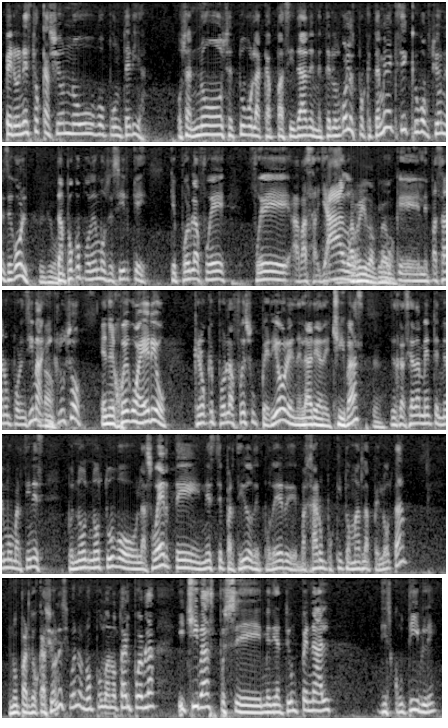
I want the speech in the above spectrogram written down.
pero en esta ocasión no hubo puntería. O sea, no se tuvo la capacidad de meter los goles, porque también hay que decir que hubo opciones de gol. Sí, sí hubo. Tampoco podemos decir que, que Puebla fue, fue avasallado Barrido, claro. o que le pasaron por encima. No. Incluso en el juego aéreo, creo que Puebla fue superior en el área de Chivas. Sí. Desgraciadamente, Memo Martínez pues no, no tuvo la suerte en este partido de poder eh, bajar un poquito más la pelota en un par de ocasiones y bueno, no pudo anotar el Puebla y Chivas pues eh, mediante un penal discutible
